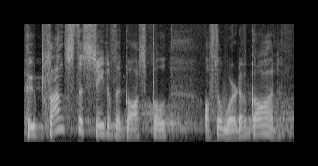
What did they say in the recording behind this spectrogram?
who plants the seed of the gospel of the Word of God.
